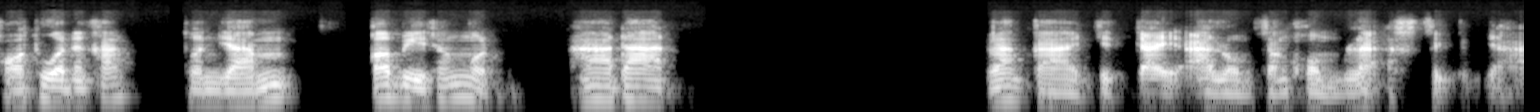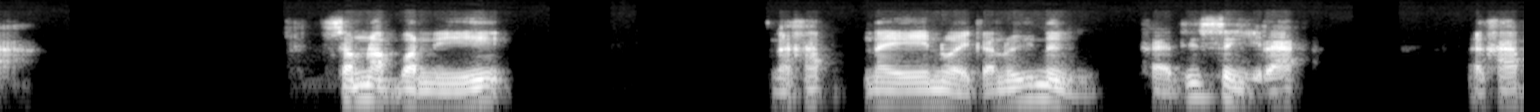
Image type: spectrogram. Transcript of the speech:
ขอทวนนะครับทวนย้ำ ก็มีทั้งหมดห้าด้าน ร่างกายจิตใจอารมณ์สังคมและสติปัญญาสำหรับวันนี้นะครับ ในหน่วยการเรียนที่หนึ่งแผนที่สี่แล้วนะครับ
